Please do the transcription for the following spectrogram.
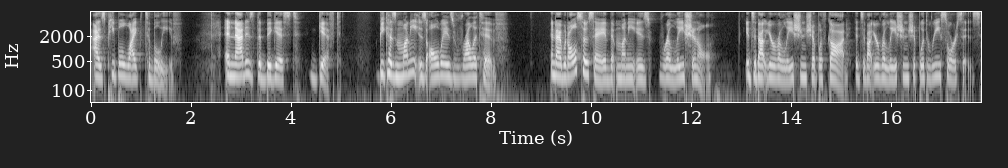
as people like to believe. And that is the biggest gift because money is always relative. And I would also say that money is relational. It's about your relationship with God, it's about your relationship with resources,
